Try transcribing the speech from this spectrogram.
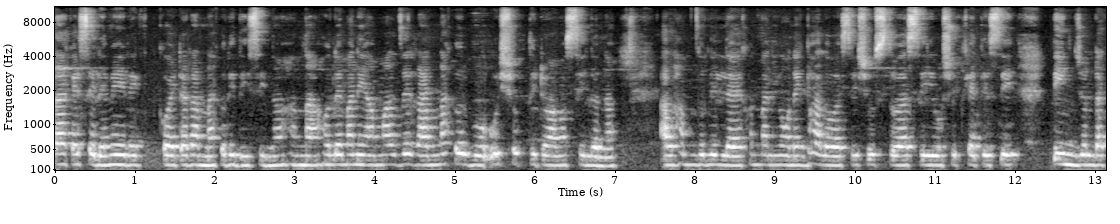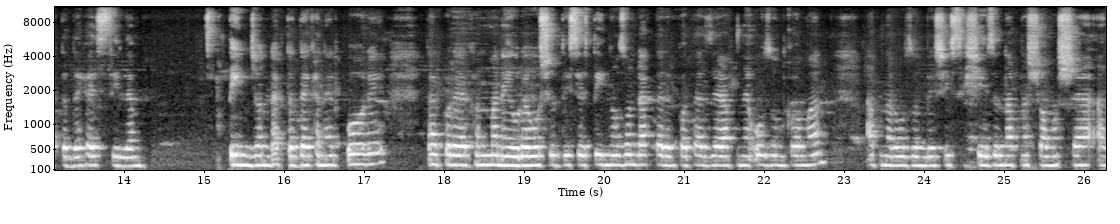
তাকায় ছেলে মেয়ের কয়টা রান্না করে দিছি না না হলে মানে আমার যে রান্না করব ওই শক্তিটা আমার ছিল না। আলহামদুলিল্লাহ, এখন মানে অনেক ভালো আছি, সুস্থ আছি, ওষুধ খাইতেছি। তিনজন ডাক্তার দেখাইছিলাম। তিনজন ডাক্তার দেখানোর পরে, তারপরে এখন মানে ওরা ওষুধ দিছে। তিনজন ডাক্তারের কথা যে আপনি ওজন কমান, আপনার ওজন বেশি সেই জন্য আপনার সমস্যা। আর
